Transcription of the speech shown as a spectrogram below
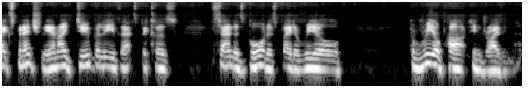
exponentially. And I do believe that's because Standards Board has played a real, a real part in driving that.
